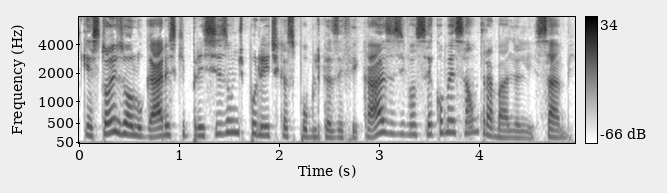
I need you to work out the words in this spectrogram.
questões ou lugares que precisam de políticas públicas eficazes e você começar um trabalho ali, sabe?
